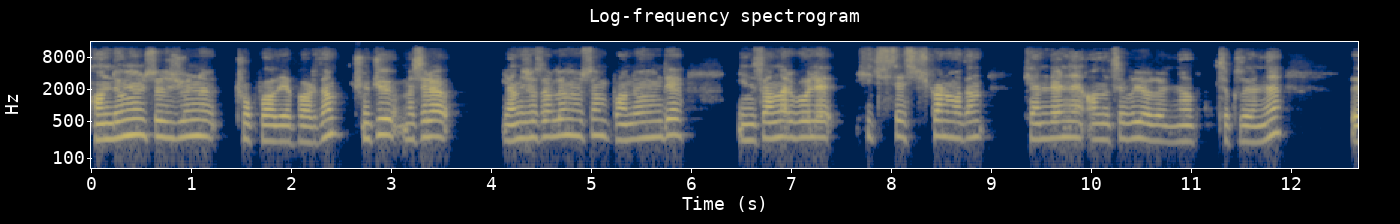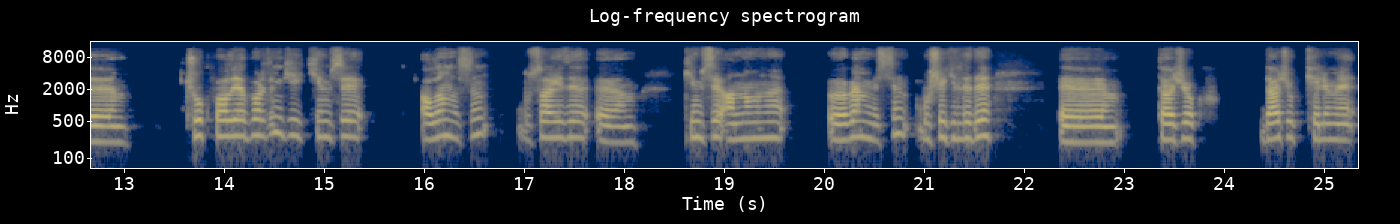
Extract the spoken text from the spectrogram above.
pandemi sözcüğünü çok pahalı yapardım. Çünkü mesela yanlış hatırlamıyorsam pandemide insanlar böyle hiç ses çıkarmadan kendilerini anlatabiliyorlar ne yaptıklarını. Ee, çok pahalı yapardım ki kimse alamasın. Bu sayede e, kimse anlamını öğrenmesin. Bu şekilde de e, daha çok daha çok kelime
